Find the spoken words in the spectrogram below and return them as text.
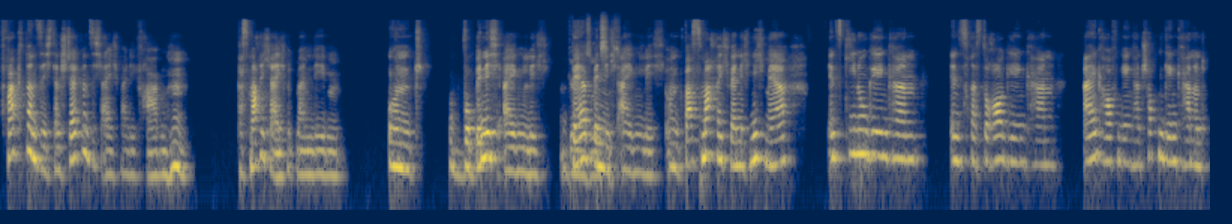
fragt man sich, dann stellt man sich eigentlich mal die Fragen, hm, was mache ich eigentlich mit meinem Leben? Und wo bin ich eigentlich? Genau, Wer so bin ich es. eigentlich? Und was mache ich, wenn ich nicht mehr ins Kino gehen kann, ins Restaurant gehen kann, einkaufen gehen kann, shoppen gehen kann und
